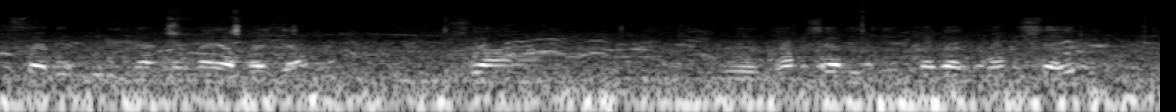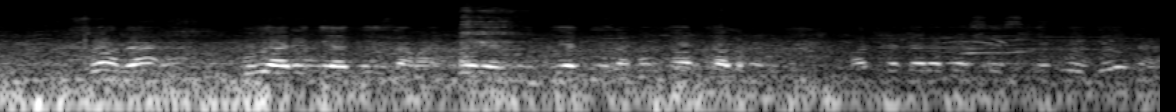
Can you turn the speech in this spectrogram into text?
kısa bir bilgilendirme yapacağım. Şu an e, konuşabildiğim kadar konuşayım. Sonra uyarı geldiği zaman, görevli geldiği zaman kalkalım. Arka tarafa ses geliyor değil mi?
